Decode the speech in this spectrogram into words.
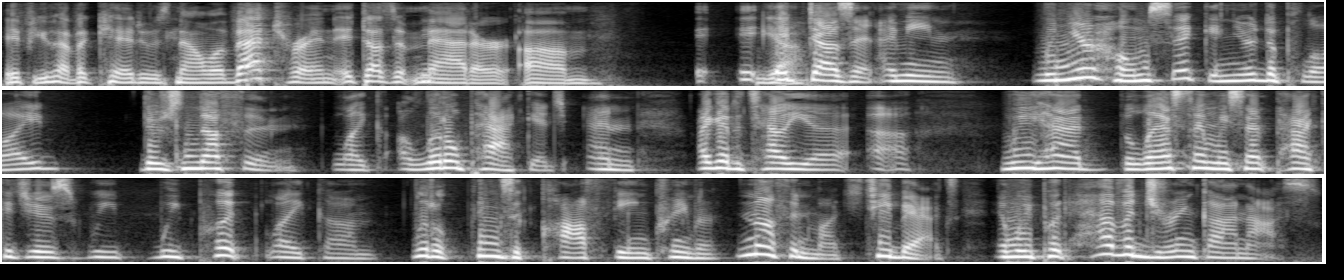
if you have a kid who's now a veteran, it doesn't matter. Um, it, yeah. it doesn't. I mean, when you're homesick and you're deployed, there's nothing like a little package. And I got to tell you, uh, we had the last time we sent packages, we we put like um, little things of coffee and creamer, nothing much, tea bags, and we put have a drink on us.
